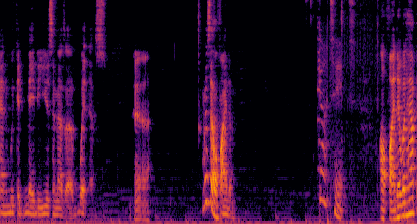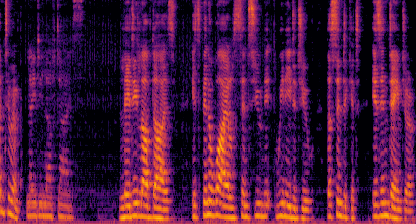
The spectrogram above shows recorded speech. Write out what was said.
and we could maybe use him as a witness. Yeah. I'm gonna say I'll find him. Got it. I'll find out what happened to him. Lady Love dies. Lady Love dies. it's been a while since you ne- we needed you. The Syndicate is in danger.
